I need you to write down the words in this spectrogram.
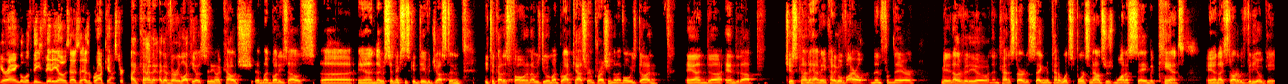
your angle with these videos as a, as a broadcaster? I kind of I got very lucky. I was sitting on a couch at my buddy's house, uh, and I was sitting next to this kid David Justin. He took out his phone, and I was doing my broadcaster impression that I've always done, and uh, ended up just kind of having it kind of go viral. And then from there, made another video, and then kind of started a segment, kind of what sports announcers want to say but can't. And I started with video game,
